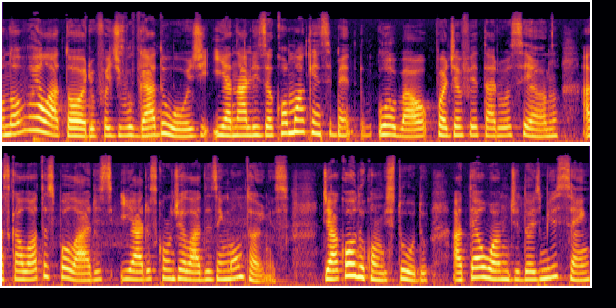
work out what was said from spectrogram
O novo relatório foi divulgado hoje e analisa como o aquecimento global pode afetar o oceano, as calotas polares e áreas congeladas em montanhas. De acordo com o estudo, até o ano de 2100,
